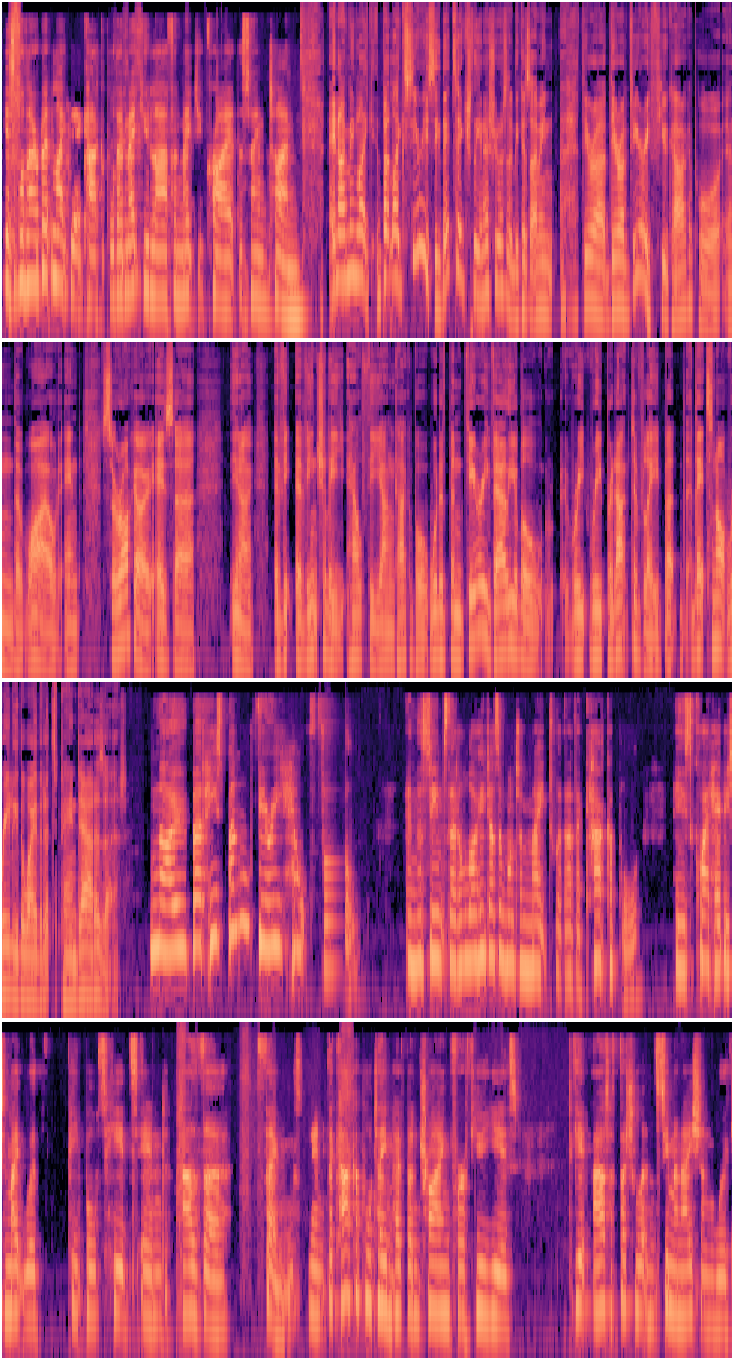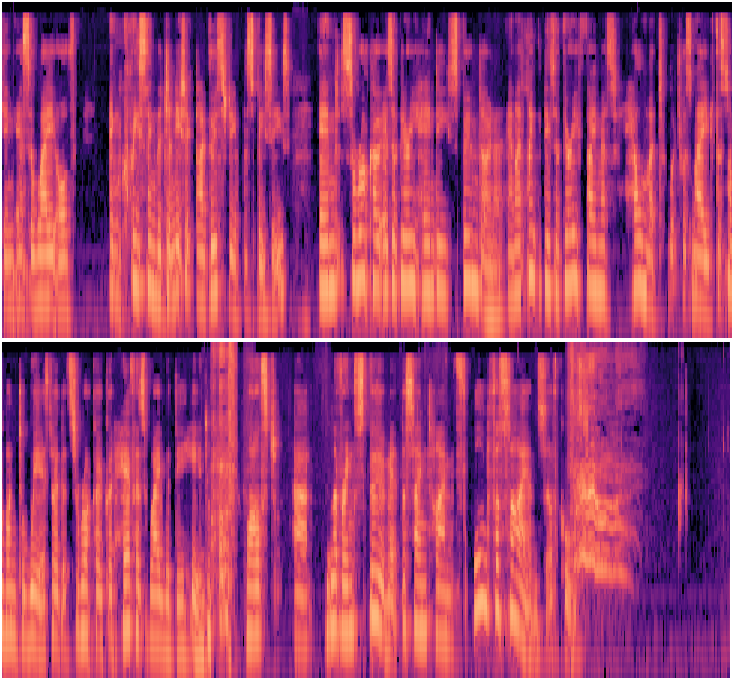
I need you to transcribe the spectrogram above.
Yes, well, they're a bit like that kakapo. They make you laugh and make you cry at the same time. And I mean, like, but like seriously, that's actually an issue, isn't it? Because I mean, there are there are very few kakapo in the wild, and Sirocco, as a you know, ev- eventually healthy young kakapo, would have been very valuable re- reproductively. But th- that's not really the way that it's panned out, is it? No, but he's been very helpful in the sense that although he doesn't want to mate with other kakapo, he's quite happy to mate with people's heads and other things. And the kakapo team have been trying for a few years to get artificial insemination working as a way of increasing the genetic diversity of the species. And Sirocco is a very handy sperm donor. And I think there's a very famous helmet which was made for someone to wear so that Sirocco could have his way with their head whilst uh, delivering sperm at the same time, all for science, of course.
